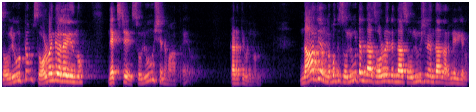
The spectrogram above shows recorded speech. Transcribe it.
സൊല്യൂട്ടും സോൾവെന്റും അല്ല എഴുതുന്നു നെക്സ്റ്റ് സൊല്യൂഷന് മാത്രമേ കടത്തി വിടുന്നുള്ളൂ ആദ്യം നമുക്ക് സൊല്യൂട്ട് എന്താ സോൾവെന്റ് എന്താ സൊല്യൂഷൻ എന്താന്ന് അറിഞ്ഞിരിക്കണം.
